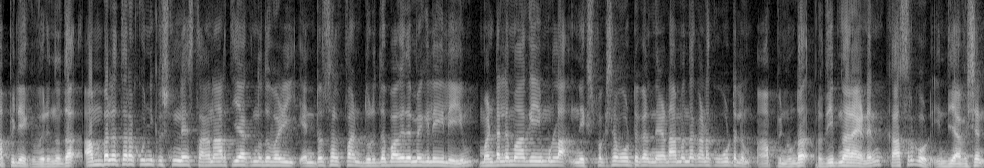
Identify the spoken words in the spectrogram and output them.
ആപ്പിലേക്ക് വരുന്നത്. അമ്പലത്തറ കുഞ്ഞികൃഷ്ണനെ സ്ഥാനാർത്ഥിയാക്കുന്നത് വഴി എൻഡോസൾഫാൻ ദുരിതബാധിത മേഖലയിലെയും മണ്ഡലമാകെയുമുള്ള നിഷ്പക്ഷ വോട്ടുകൾ നേടാമെന്ന കണക്കുകൂട്ടലും ആപ്പിനുണ്ട്. Pradeep Narayanan Kasaragod India Vision.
